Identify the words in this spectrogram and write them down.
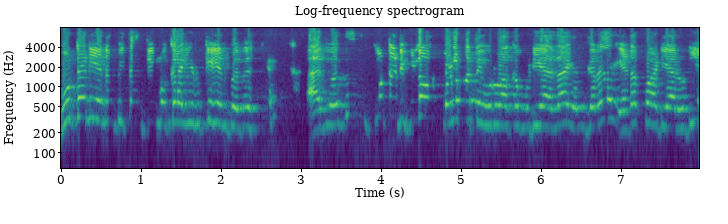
கூட்டணியை நம்பித்தான் திமுக இருக்கு என்பது. அது வந்து கூட்டணிக்குள்ள ஒரு குழப்பத்தை உருவாக்க முடியாதா என்கிற எடப்பாடியாருடைய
